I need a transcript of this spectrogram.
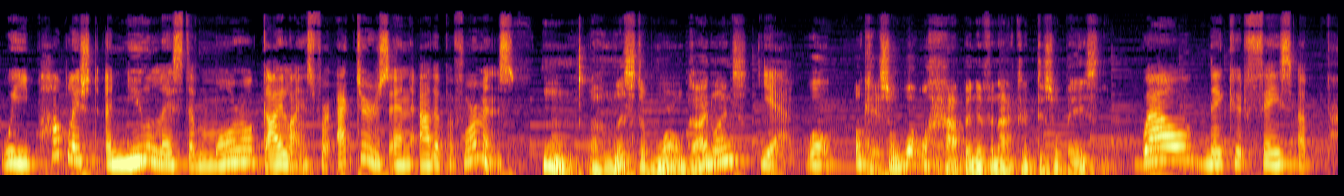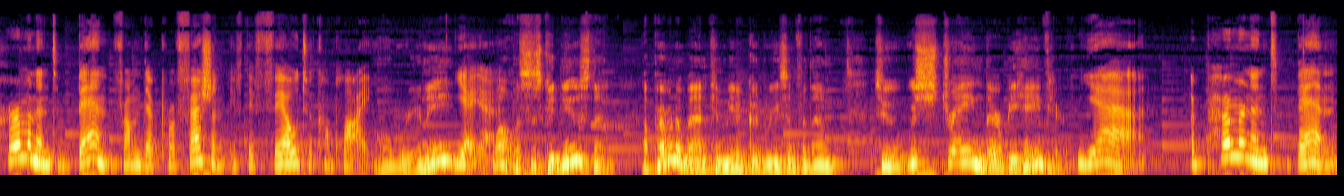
we published a new list of moral guidelines for actors and other performers. Hmm, a list of moral guidelines? Yeah. Well, okay, so what will happen if an actor disobeys them? Well, they could face a permanent ban from their profession if they fail to comply. Oh, really? Yeah, yeah. Well, this is good news then. A permanent ban can be a good reason for them to restrain their behavior. Yeah. A permanent ban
